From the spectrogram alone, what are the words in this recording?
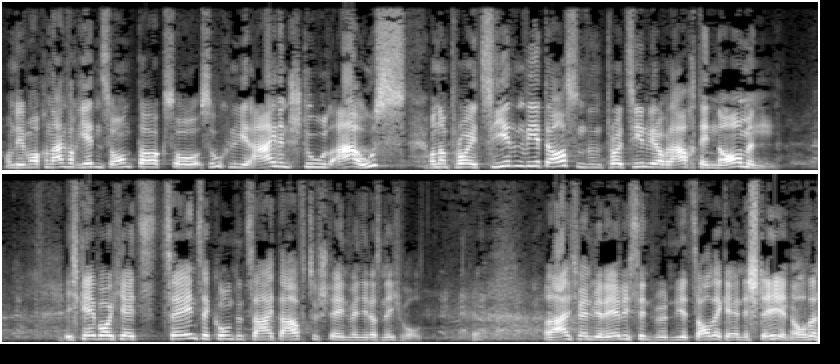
Und wir machen einfach jeden Sonntag so, suchen wir einen Stuhl aus und dann projizieren wir das und dann projizieren wir aber auch den Namen. Ich gebe euch jetzt zehn Sekunden Zeit aufzustehen, wenn ihr das nicht wollt. Und eigentlich, wenn wir ehrlich sind, würden wir jetzt alle gerne stehen, oder?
